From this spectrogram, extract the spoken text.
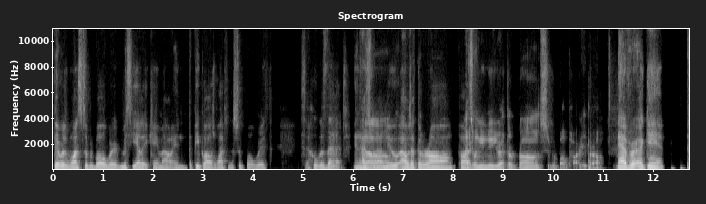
there was one Super Bowl where Missy Elliott came out and the people I was watching the Super Bowl with said, "Who was that?" And that's when I knew I was at the wrong party. That's when you knew you were at the wrong Super Bowl party, bro. Never again.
